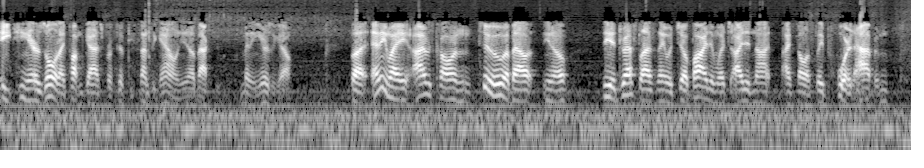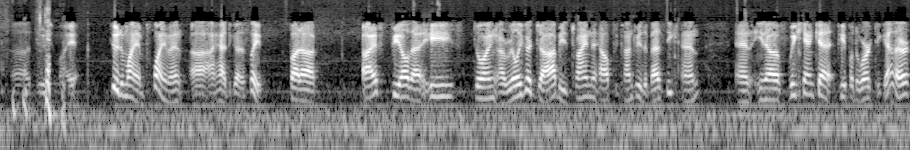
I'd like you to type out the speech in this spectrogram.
18 years old, I pumped gas for 50 cents a gallon. You know, back many years ago. But anyway, I was calling too about you know the address last night with Joe Biden, which I did not. I fell asleep before it happened uh, due to my due to my employment. Uh, I had to go to sleep, but uh, I feel that he's doing a really good job. He's trying to help the country the best he can, and you know if we can't get people to work together,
